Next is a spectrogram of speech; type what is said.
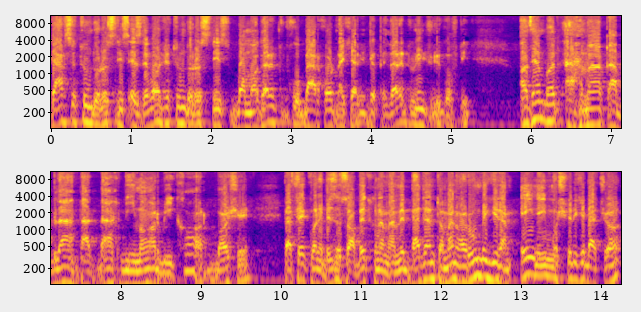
درستون درست نیست ازدواجتون درست نیست با مادرتون خوب برخورد نکردید به پدرتون اینجوری گفتید آدم باید احمق قبله بدبخت بیمار بیکار باشه و فکر کنه بذار ثابت کنم همه بدن تا من آروم بگیرم. عین این مشکلی که بچه ها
